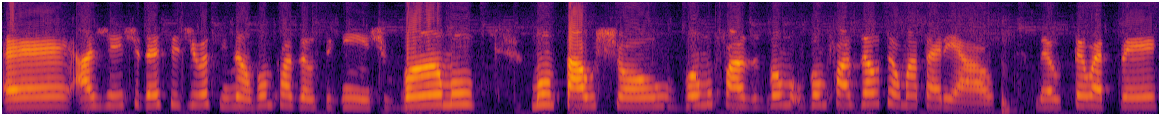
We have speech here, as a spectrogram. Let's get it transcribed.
é, a gente decidiu assim, não, vamos fazer o seguinte, vamos montar o show, vamos, faz, vamos, vamos fazer o teu material, né, o teu EP,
